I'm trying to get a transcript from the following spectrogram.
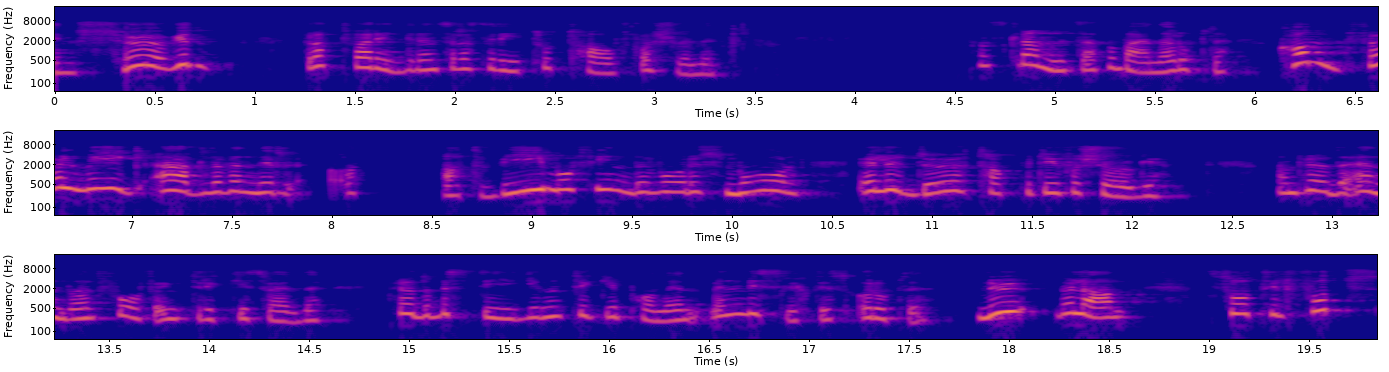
En søgen! Brått var ridderens raseri totalt forsvunnet. Han skramlet seg på beina og ropte, Kom, følg mig, edle venner, at vi må finne våre mål, eller dø tappert i forsøget. Han prøvde enda et fåfengt trykk i sverdet, prøvde å bestige den tykke ponnien, men mislyktes og ropte. Nu, Velan, så til fots,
